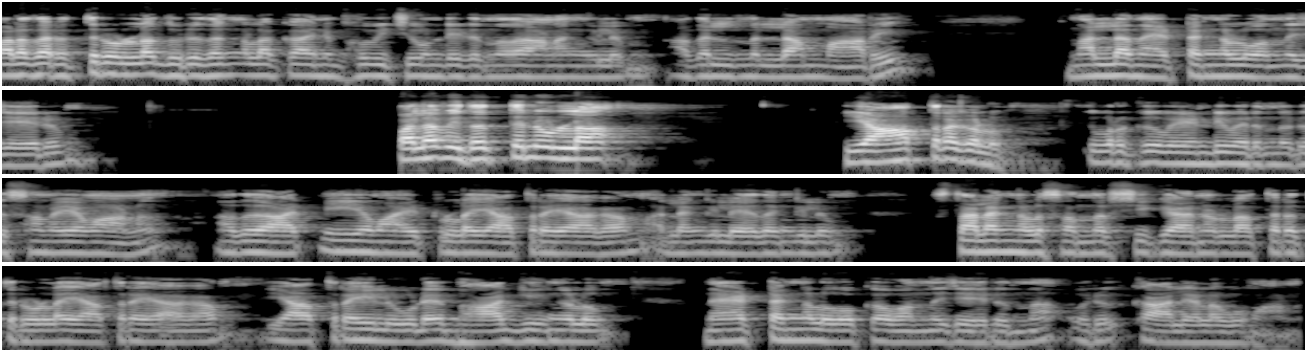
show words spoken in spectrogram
പലതരത്തിലുള്ള ദുരിതങ്ങളൊക്കെ അനുഭവിച്ചു കൊണ്ടിരുന്നതാണെങ്കിലും അതിൽ നിന്നെല്ലാം മാറി നല്ല നേട്ടങ്ങൾ വന്നു ചേരും. പല വിധത്തിലുള്ള യാത്രകളും ഇവർക്ക് വേണ്ടി വരുന്നൊരു സമയമാണ്. അത് ആത്മീയമായിട്ടുള്ള യാത്രയാകാം അല്ലെങ്കിൽ ഏതെങ്കിലും സ്ഥലങ്ങൾ സന്ദർശിക്കാനുള്ള അത്തരത്തിലുള്ള യാത്രയാകാം. യാത്രയിലൂടെ ഭാഗ്യങ്ങളും നേട്ടങ്ങളും ഒക്കെ വന്നു ചേരുന്ന ഒരു കാലയളവുമാണ്.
